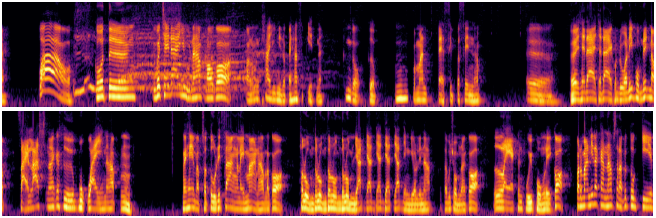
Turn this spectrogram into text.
นะ ว้าว โกตึงถือว่าใช้ได้อยู่นะครับ เราก็ฝั่งนั้นมันค่ายูนิตเราไปห้าสิบเอ็ดนะ ครึ่งตัวเกือบประมาณแปดสิบเปอร์เซ็นต์ครับ เออเฮ้ยใช้ได้ใช้ได้คนดูอันนี้ผมเล่นแบบสายลัชนะก็คือบุกไวนะครับ อืมไม่ให้แบบศัตรูได้สร้างอะไรมากนะครับ แล้วก็ถล่มถล่มถล่มถล่มยัดยัดยัดยัดยัดอย่างเดียวเลยนะครับท่านผู้ชมนะก็ แหลกเป็นผุยผงเลยก็ประมาณนี้ละกันนะครับสำหรับตัวเกม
